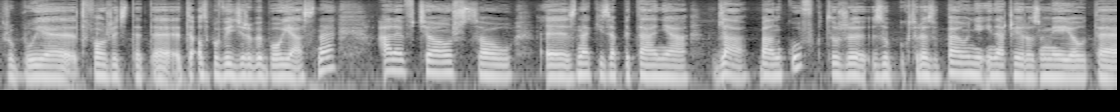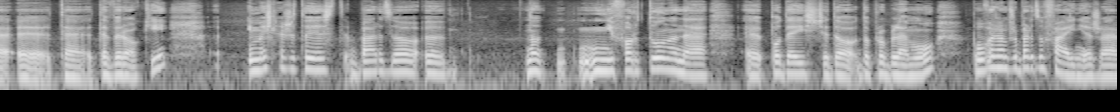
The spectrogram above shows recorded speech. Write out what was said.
próbuje tworzyć te, te, te odpowiedzi, żeby było jasne, ale wciąż są y, znaki zapytania dla banków, którzy, które zupełnie inaczej rozumieją te, te, te wyroki. I myślę, że to jest bardzo no, niefortunne e, podejście do, do problemu, bo uważam, że bardzo fajnie, że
